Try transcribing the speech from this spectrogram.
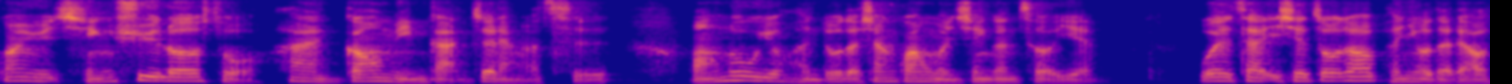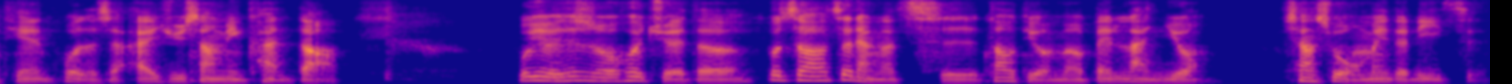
关于情绪勒索和高敏感这两个词，网络有很多的相关文献跟测验。我也在一些周遭朋友的聊天或者是 IG 上面看到。我有些时候会觉得，不知道这两个词到底有没有被滥用。像是我妹的例子，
